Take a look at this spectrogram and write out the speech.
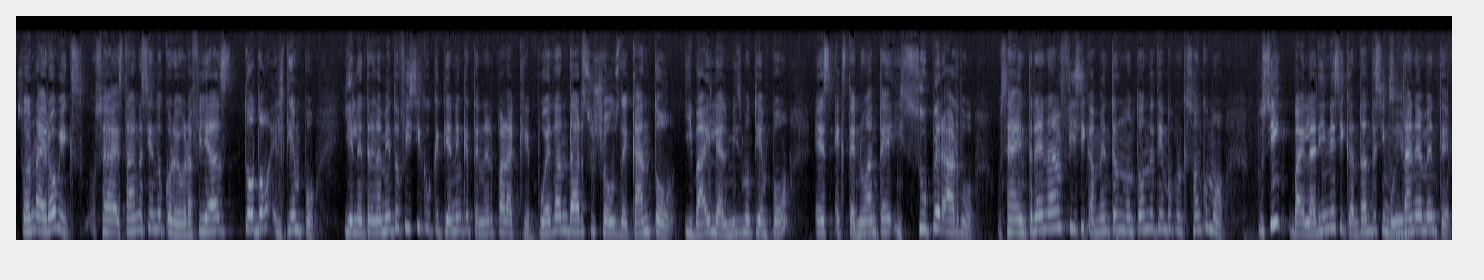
son aerobics, o sea, están haciendo coreografías todo el tiempo y el entrenamiento físico que tienen que tener para que puedan dar sus shows de canto y baile al mismo tiempo es extenuante y súper arduo. O sea, entrenan físicamente un montón de tiempo porque son como, pues sí, bailarines y cantantes simultáneamente.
